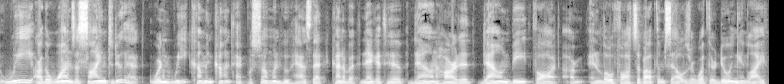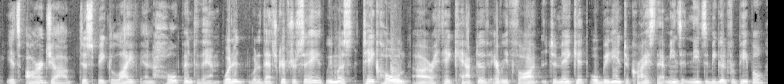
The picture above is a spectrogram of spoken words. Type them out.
we are the ones assigned to do that. When we come in contact with someone who has that kind of a negative, downhearted, downbeat thought um, and low thoughts about themselves or what they're doing in life, it's our job to speak life and hope into them. What did what did that scripture say? We must take hold uh, or take captive every thought to make it obedient to Christ. That means it needs to be good for people.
